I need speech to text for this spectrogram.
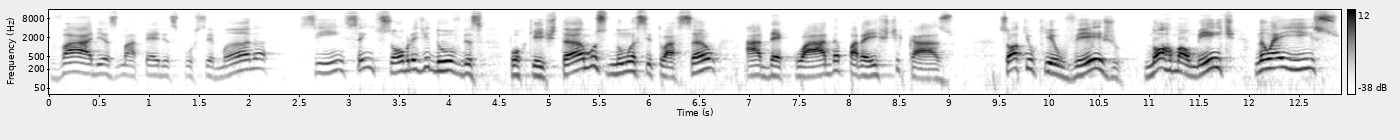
várias matérias por semana, sim, sem sombra de dúvidas, porque estamos numa situação adequada para este caso. Só que o que eu vejo normalmente não é isso.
